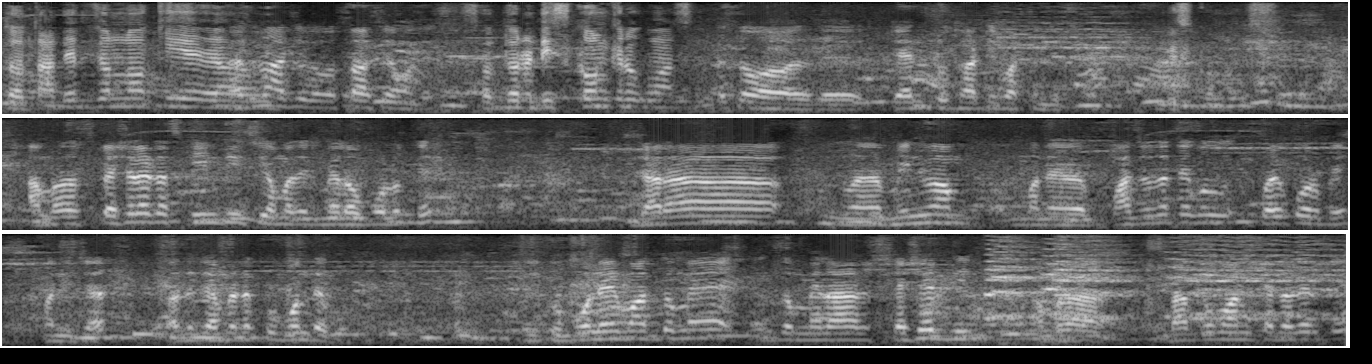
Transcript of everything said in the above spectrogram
তো তাদের জন্য কি এখনও আছে ব্যবস্থা আছে আমাদের। সব ধরনের ডিসকাউন্ট কীরকম আছে? তো ten to thirty percent discount আমরা স্পেশাল একটা স্কিম দিয়েছি আমাদের মেলা উপলক্ষে। যারা মিনিমাম মানে পাঁচ হাজার টাকা ক্রয় করবে ফার্নিচার তাদেরকে আমরা একটা কুপন দেবো। এই কুপনের মাধ্যমে একদম মেলার শেষের দিন আমরা ভাগ্যবান ক্রেতাদেরকে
